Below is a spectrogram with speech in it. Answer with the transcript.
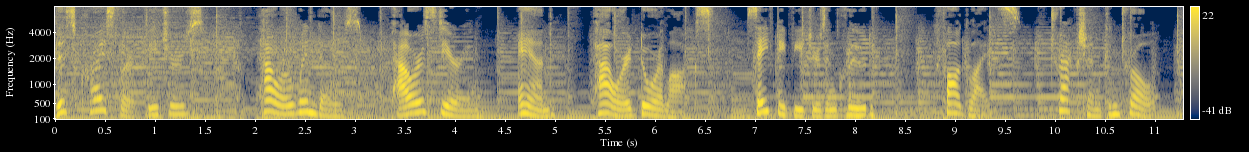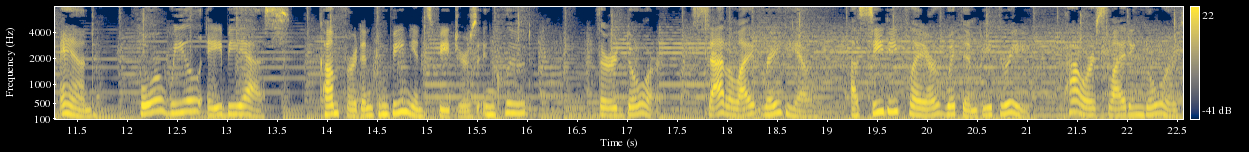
This Chrysler features power windows, power steering, and power door locks. Safety features include fog lights, traction control, and four-wheel ABS. Comfort and convenience features include third door, satellite radio, a CD player with MP3, power sliding doors,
